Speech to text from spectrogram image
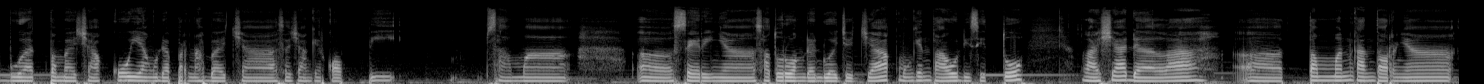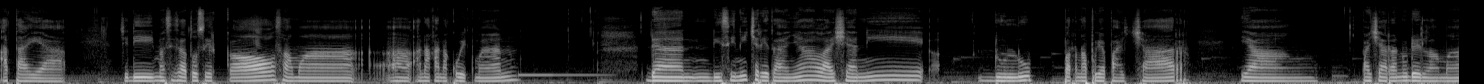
buat pembacaku yang udah pernah baca secangkir kopi sama uh, serinya satu ruang dan dua jejak, mungkin tahu di situ Lasha adalah uh, teman kantornya Ataya. Jadi masih satu circle sama uh, anak-anak Wigman. Dan di sini ceritanya Lasyani dulu pernah punya pacar yang pacaran udah lama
